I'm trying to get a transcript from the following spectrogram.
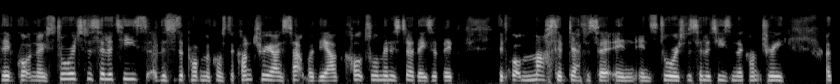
They've got no storage facilities. This is a problem across the country. I sat with the agricultural minister. They said they've, they've got a massive deficit in, in storage facilities in the country. A,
